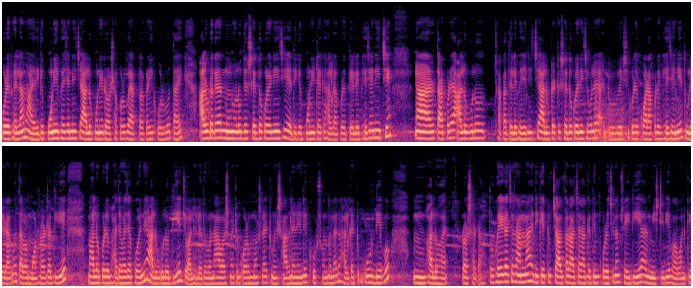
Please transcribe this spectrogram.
করে ফেললাম। আর এদিকে পনির ভেজে নিয়েছি, আলু পনির রসা করব, এক তরকারি করব। তাই আলুটাকে নুন, হলুদ দিয়ে সেদ্ধ করে নিয়েছি। এদিকে পনিরটাকে হালকা করে তেলে ভেজে নিয়েছি আর তারপরে আলুগুলো ছাকা তেলে ভেজে নিচ্ছি। আলুটা একটু সেদ্ধ করে নিয়েছি বলে একটু বেশি করে কড়া করে ভেজে নিয়ে তুলে রাখব। তারপর মশলাটা দিয়ে ভালো করে ভাজা ভাজা করে নিয়ে আলুগুলো দিয়ে জল ঢেলে দেবো। না আবার সময় একটু গরম মশলা, একটু সাঁতলে নিলে খুব সুন্দর লাগে। হালকা একটু গুড় দেবো ভালো হয় রসাটা। তো হয়ে গেছে রান্না। এদিকে একটু চালতার আচার আগের দিন করেছিলাম, সেই দিয়ে আর মিষ্টি দিয়ে ভগবানকে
